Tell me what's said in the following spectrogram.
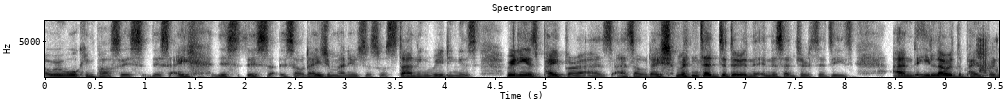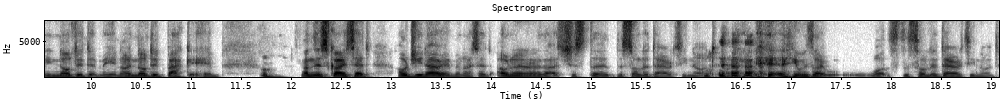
were walking past this this this this this old Asian man. He was just sort of standing reading his reading his paper as as old Asian men tend to do in the in the centre of cities. And he lowered the paper and he nodded at me, and I nodded back at him. Hmm. And this guy said, "Oh, do you know him?" And I said, "Oh no, no, no that's just the the solidarity nod." And he, and he was like, "What's the solidarity nod?"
